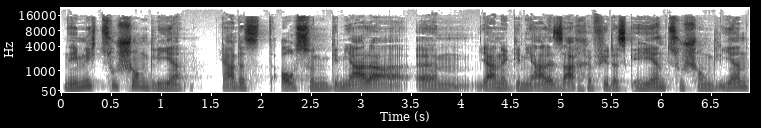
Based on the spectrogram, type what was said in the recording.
nämlich zu jonglieren. Ja, das ist auch so ein genialer, ähm, ja, eine geniale Sache für das Gehirn zu jonglieren.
